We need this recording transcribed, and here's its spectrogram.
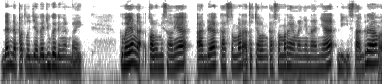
dan dapat lo jaga juga dengan baik. Kebayang nggak kalau misalnya ada customer atau calon customer yang nanya-nanya di Instagram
